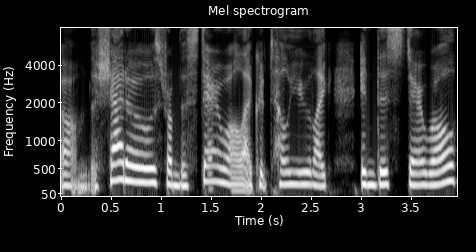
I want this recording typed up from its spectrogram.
um, the shadows from the stairwell. I could tell you, like, in this stairwell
